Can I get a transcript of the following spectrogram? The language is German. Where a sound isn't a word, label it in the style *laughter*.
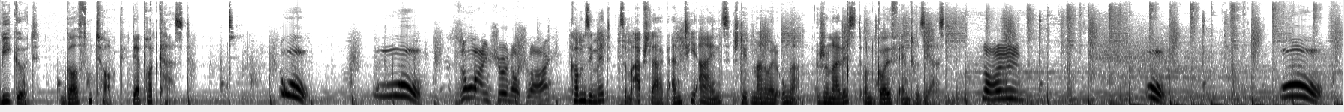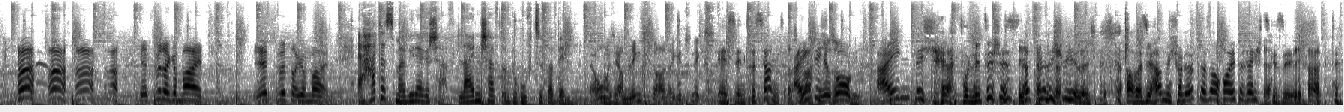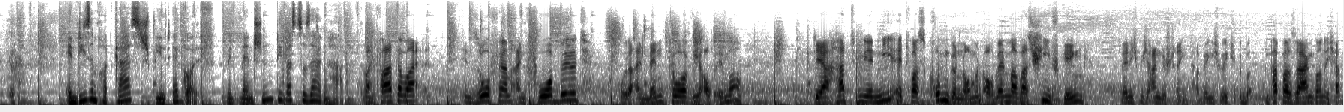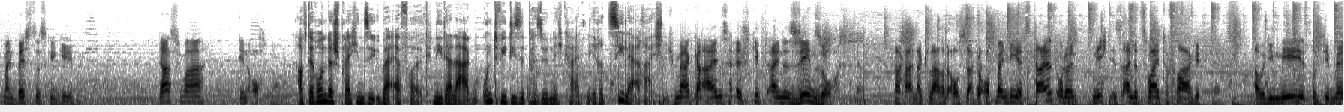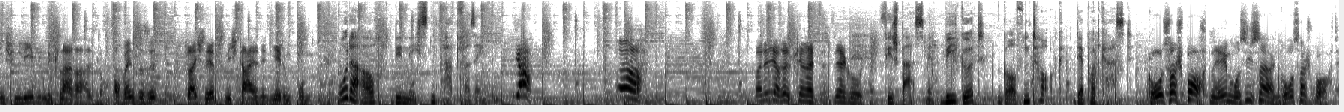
Be Good. Golf Talk, der Podcast. Oh! Oh! So ein schöner Schlag. Kommen Sie mit zum Abschlag an T1 steht Manuel Unger, Journalist und Golfenthusiast. Nein! Oh! Oh! *laughs* Jetzt wird er gemein. Jetzt wird er gemein. Er hat es mal wieder geschafft, Leidenschaft und Beruf zu verbinden. Ja, oh, Sie haben Linksstrahl, da gibt's nichts. Ist interessant. Das macht mir Sorgen. Eigentlich, *laughs* ja, politisch ist es natürlich schwierig. Aber Sie haben mich schon öfters auch heute rechts gesehen. *laughs* Ja. In diesem Podcast spielt er Golf mit Menschen, die was zu sagen haben. Mein Vater war insofern ein Vorbild oder ein Mentor, wie auch immer. Der hat mir nie etwas krumm genommen, auch wenn mal was schief ging, wenn ich mich angestrengt habe. Wenn ich wirklich dem Papa sagen konnte, ich habe mein Bestes gegeben. Das war in Ordnung. Auf der Runde sprechen sie über Erfolg, Niederlagen und wie diese Persönlichkeiten ihre Ziele erreichen. Ich merke eins, es gibt eine Sehnsucht nach einer klaren Aussage. Ob man die jetzt teilt oder nicht, ist eine zweite Frage. Aber die Medien und die Menschen lieben eine klare Haltung, auch wenn sie sie vielleicht selbst nicht teilen in jedem Punkt. Oder auch den nächsten Putt versenken. Ja! Ah! Meine Ehre ist gerettet, sehr gut. Viel Spaß mit Be Good Golf Talk, der Podcast. Großer Sport, nee, muss ich sagen, großer Sport.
